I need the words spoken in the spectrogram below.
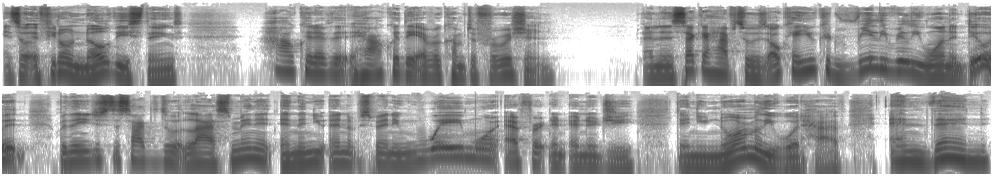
And so if you don't know these things, how could ever, how could they ever come to fruition? And then the second half to is okay, you could really, really want to do it, but then you just decide to do it last minute, and then you end up spending way more effort and energy than you normally would have. And then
